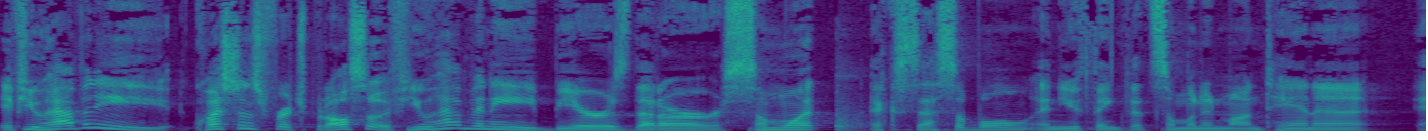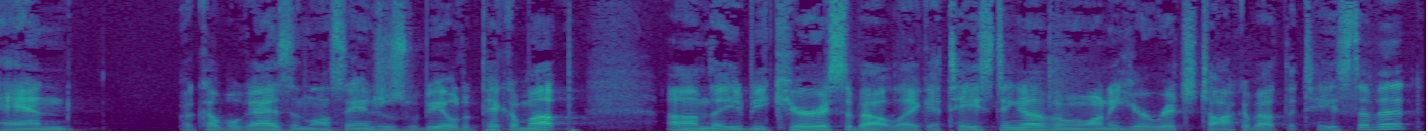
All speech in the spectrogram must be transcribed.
If you have any questions for Rich, but also if you have any beers that are somewhat accessible and you think that someone in Montana and a couple guys in Los Angeles would be able to pick them up, um, that you'd be curious about like a tasting of and want to hear Rich talk about the taste of it,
